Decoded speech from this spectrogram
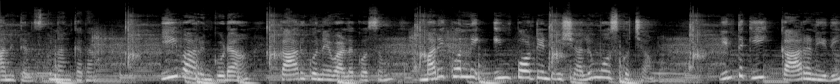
అని తెలుసుకున్నాం కదా. ఈ వారం కూడా కారు కొనే వాళ్ళ కోసం మరికొన్ని ఇంపార్టెంట్ విషయాలు మోసుకొచ్చాం. ఇంతకీ కార్ అనేది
